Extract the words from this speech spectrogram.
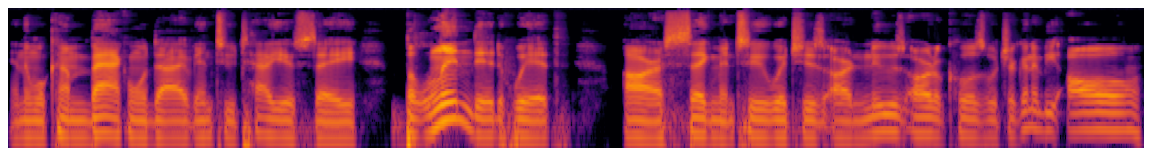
and then we'll come back and we'll dive into Tayo say blended with our segment two, which is our news articles, which are going to be all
